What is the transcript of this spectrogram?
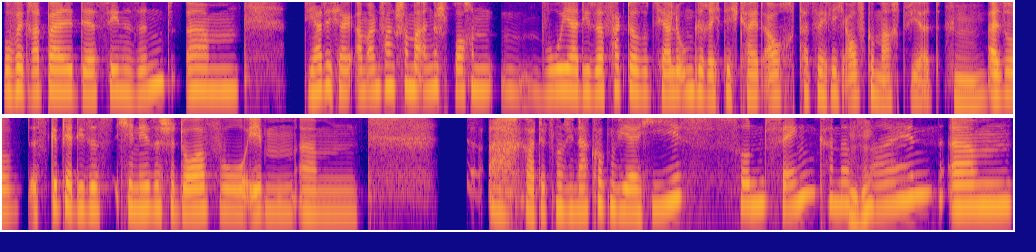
Wo wir gerade bei der Szene sind, ähm, die hatte ich ja am Anfang schon mal angesprochen, wo ja dieser Faktor soziale Ungerechtigkeit auch tatsächlich aufgemacht wird. Mhm. Also es gibt ja dieses chinesische Dorf, wo eben ähm, ach Gott, jetzt muss ich nachgucken, wie er hieß. Sun Feng, kann das mhm. sein? Ähm,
